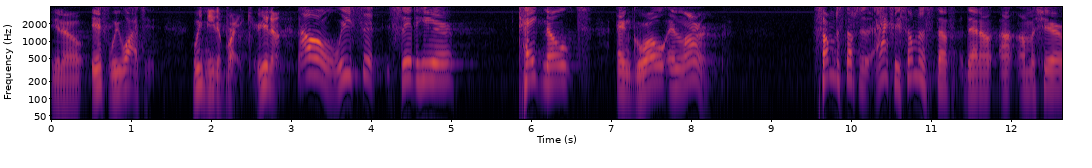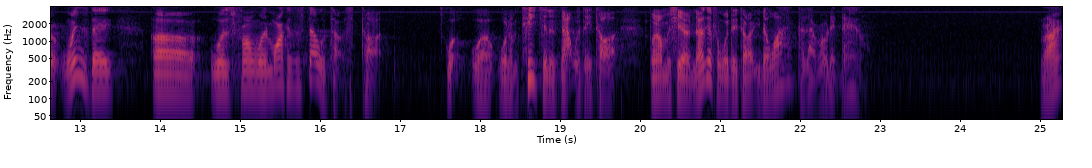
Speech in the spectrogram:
You know, if we watch it, we need a break. You know, no, we sit sit here, take notes, and grow and learn. Some of the stuff, actually, some of the stuff that I, am gonna share Wednesday uh, was from when Marcus and Stella taught. taught. Well, well, what I'm teaching is not what they taught, but I'm gonna share a nugget from what they taught. You know why? Because I wrote it down. Right?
